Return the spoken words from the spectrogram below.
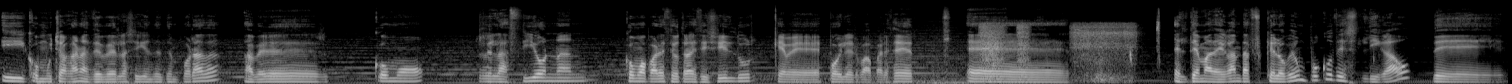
Y con muchas ganas de ver la siguiente temporada, a ver cómo relacionan, cómo aparece otra vez Isildur, que eh, spoiler va a aparecer. eh, el tema de Gandalf, que lo veo un poco desligado de,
